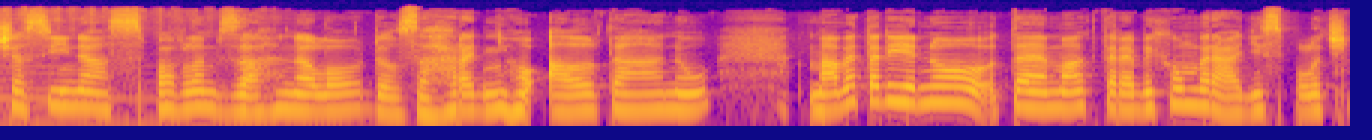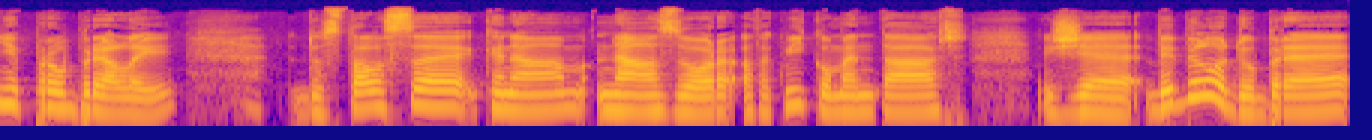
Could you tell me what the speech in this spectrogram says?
Počasí nás s Pavlem zahnalo do zahradního altánu. Máme tady jedno téma, které bychom rádi společně probrali. Dostal se k nám názor a takový komentář, že by bylo dobré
